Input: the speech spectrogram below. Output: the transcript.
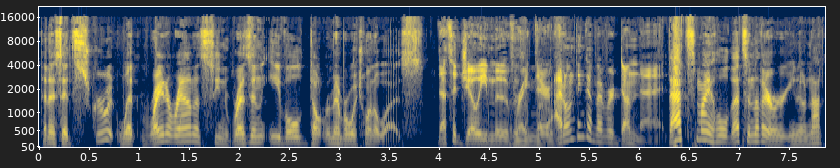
Then I said, screw it, went right around and seen Resident Evil. Don't remember which one it was. That's a Joey move right there. move. I don't think I've ever done that. That's my whole, that's another, you know, not,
